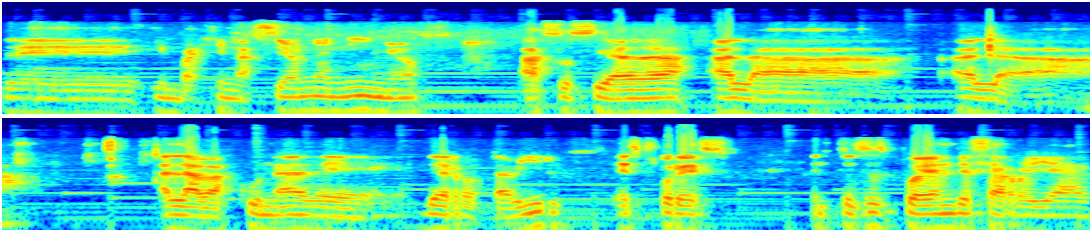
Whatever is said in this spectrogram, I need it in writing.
de invaginación en niños asociada a la a la, a la vacuna de, de rotavirus. Es por eso. Entonces pueden desarrollar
